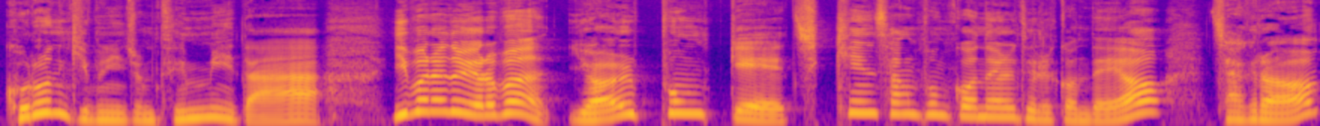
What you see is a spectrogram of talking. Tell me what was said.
그런 기분이 좀 듭니다. 이번에도 여러분 열분께 치킨 상품권을 드릴 건데요. 자 그럼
